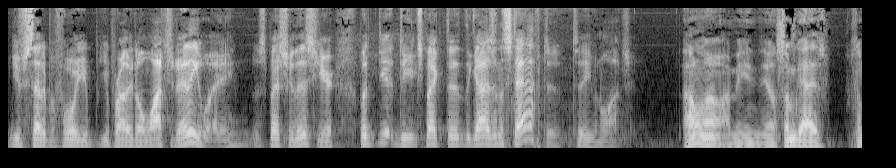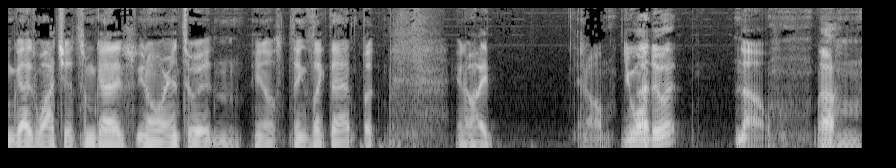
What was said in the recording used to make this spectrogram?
you've said it before. You you probably don't watch it anyway, especially this year. But do do you expect the, the guys on the staff to, to even watch it? I don't know. I mean, you know, some guys some guys watch it, some guys you know are into it, and you know things like that. But you know, I you know You won't I- do it? No. Oh. Mm-mm.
